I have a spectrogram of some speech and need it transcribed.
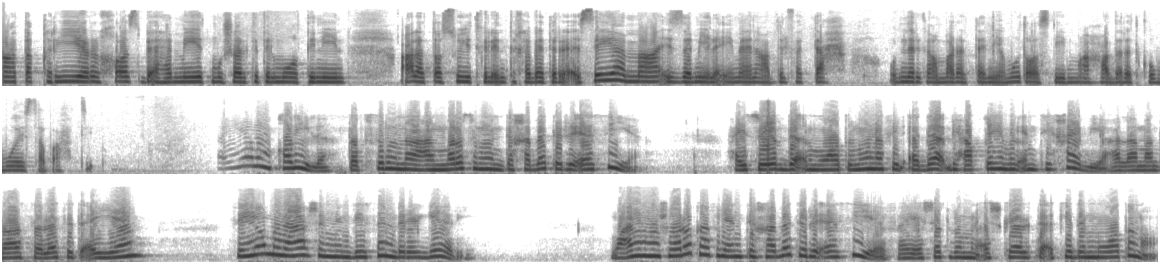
تقرير خاص بأهمية مشاركة المواطنين على التصويت في الانتخابات الرئاسية مع الزميلة إيمان عبد الفتاح. وبنرجع مرة تانية متواصلين مع حضراتكم وصباح دي أيام قليلة تفصلنا عن مراسم الانتخابات الرئاسية حيث يبدأ المواطنون في الأداء بحقهم الانتخابي على مدار ثلاثة أيام في يوم العاشر من ديسمبر الجاري. وعن المشاركة في الانتخابات الرئاسية فهي شكل من أشكال تأكيد المواطنة.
